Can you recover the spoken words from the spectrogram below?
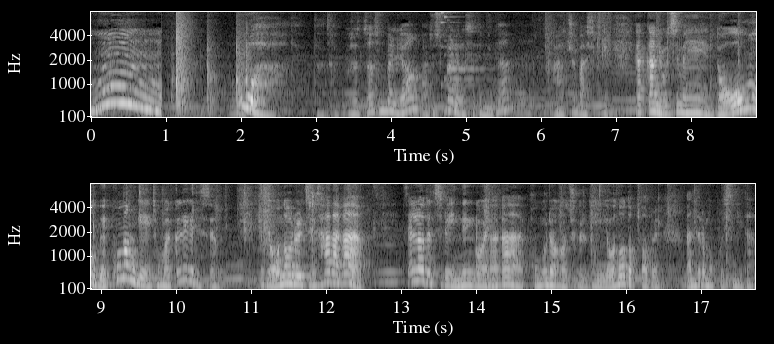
음. 우와 됐다. 자 보셨죠? 순발력? 아주 순발력 있어야 됩니다. 아주 맛있게. 약간 요즘에 너무 매콤한 게 정말 끌리게 됐어요. 그래서 연어를 지금 사다가 샐러드 집에 있는 거에다가 버무려가지고 이렇게 연어 덮밥을 만들어 먹고 있습니다 아,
